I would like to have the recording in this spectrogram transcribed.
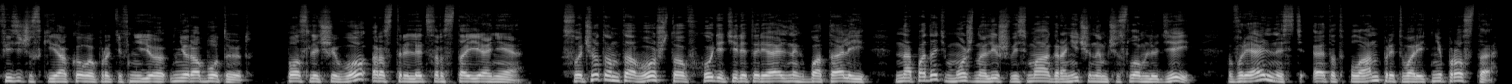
физические оковы против нее не работают – после чего расстрелять с расстояния. С учетом того, что в ходе территориальных баталий нападать можно лишь весьма ограниченным числом людей, в реальность этот план притворить непросто.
